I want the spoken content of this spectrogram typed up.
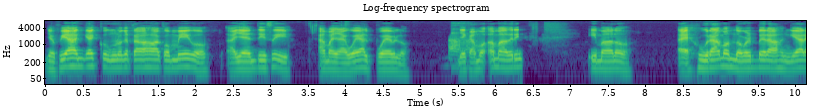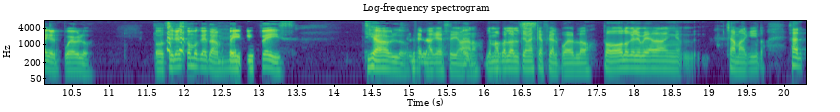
Yo fui a hangar con uno que trabajaba conmigo allá en DC a Mayagüez, al pueblo. Llegamos a Madrid y, mano, eh, juramos no volver a janguear en el pueblo. Todos tienen como que tan baby face. Diablo. Es verdad que sí, eh, mano. Yo me acuerdo la última vez que fui al pueblo. Todo lo que yo veía eran chamaquitos. O sea,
